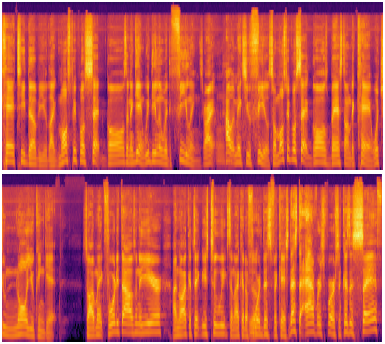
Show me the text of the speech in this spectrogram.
KTW, like most people set goals, and again, we're dealing with feelings, right? Mm-hmm. How it makes you feel. So most people set goals based on the care, what you know you can get. So I make forty thousand a year. I know I could take these two weeks, and I could afford this vacation. That's the average person because it's safe.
